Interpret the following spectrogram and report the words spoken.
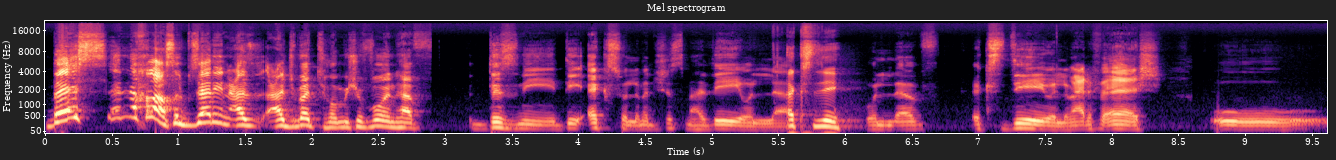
بس إنه خلاص البزارين عجبتهم يشوفونها في ديزني دي إكس ولا ما أدري شو اسمها ذي ولا إكس دي. ولا إكس دي ولا ما أعرف إيش. و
